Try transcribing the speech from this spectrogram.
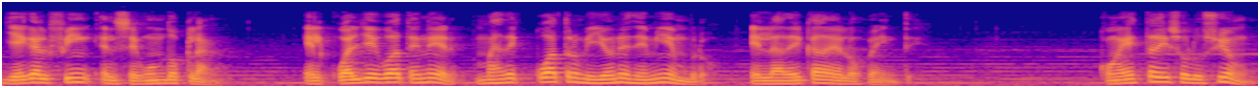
llega al fin el segundo clan, el cual llegó a tener más de 4 millones de miembros en la década de los 20. Con esta disolución,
